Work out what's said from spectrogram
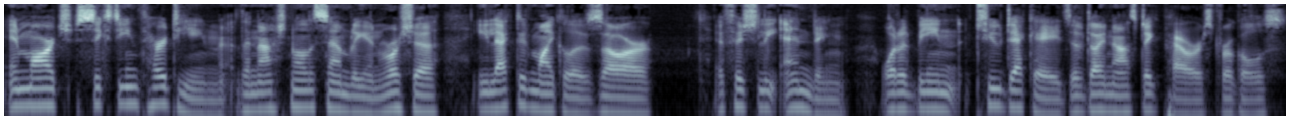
In March 1613, the National Assembly in Russia elected Michael as Tsar, officially ending what had been two decades of dynastic power struggles.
